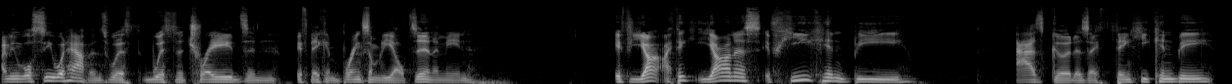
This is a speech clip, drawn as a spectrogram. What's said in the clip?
I mean, we'll see what happens with with the trades and if they can bring somebody else in. I mean, if Gian, I think Giannis, if he can be as good as I think he can be,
